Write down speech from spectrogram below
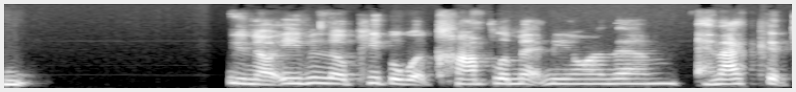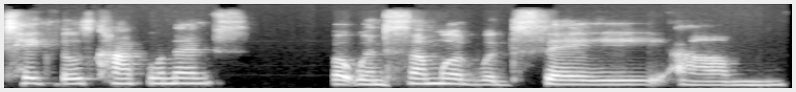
you know, even though people would compliment me on them and I could take those compliments, but when someone would say, um,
